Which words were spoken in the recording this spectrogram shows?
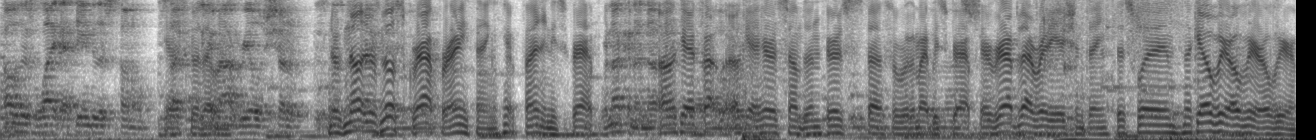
Oh, there's light at the end of this tunnel. Yeah, let's go You're that way. Not real. Shut up. There's no. There's no scrap or anything. I can't find any scrap. We're not gonna know. Okay, I found, okay, here's something. Here's stuff where there might be scrap. Here, grab that radiation thing. This way. Okay, over here, over here, over here.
